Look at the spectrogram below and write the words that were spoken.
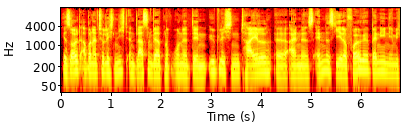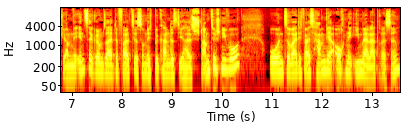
Ihr sollt aber natürlich nicht entlassen werden ohne den üblichen Teil äh, eines Endes jeder Folge, Benny, nämlich wir haben eine Instagram-Seite, falls dir so nicht bekannt ist, die heißt Stammtischniveau. Und soweit ich weiß, haben wir auch eine E-Mail-Adresse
